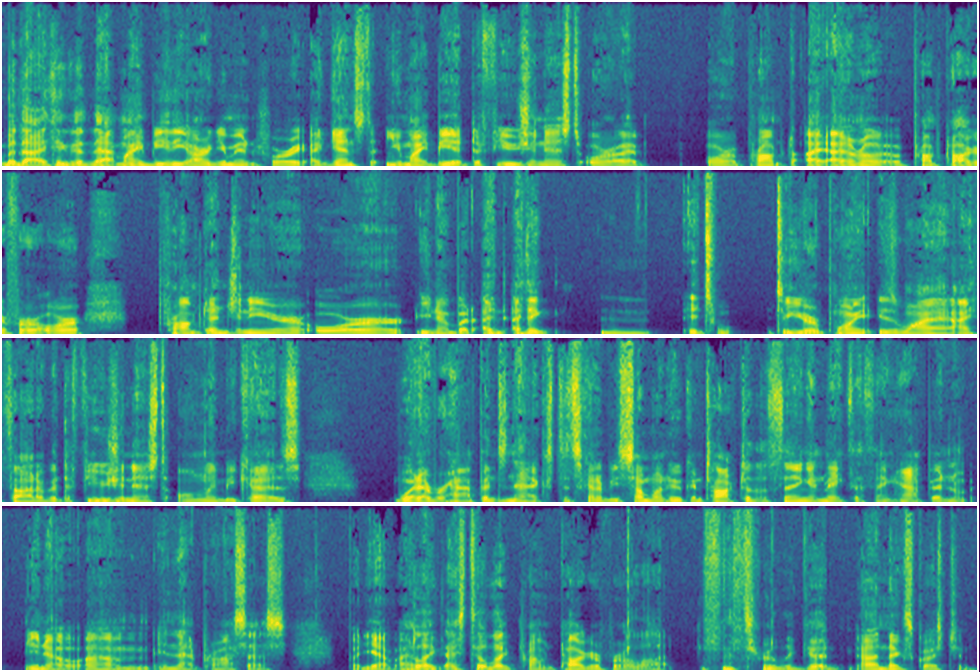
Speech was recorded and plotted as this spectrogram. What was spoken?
but I think that that might be the argument for against. You might be a diffusionist or a or a prompt. I, I don't know, a promptographer or prompt engineer or you know. But I, I think it's to your point is why I thought of a diffusionist only because whatever happens next, it's going to be someone who can talk to the thing and make the thing happen. You know, um, in that process. But yeah, I like. I still like promptographer a lot. it's really good. Uh, next question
